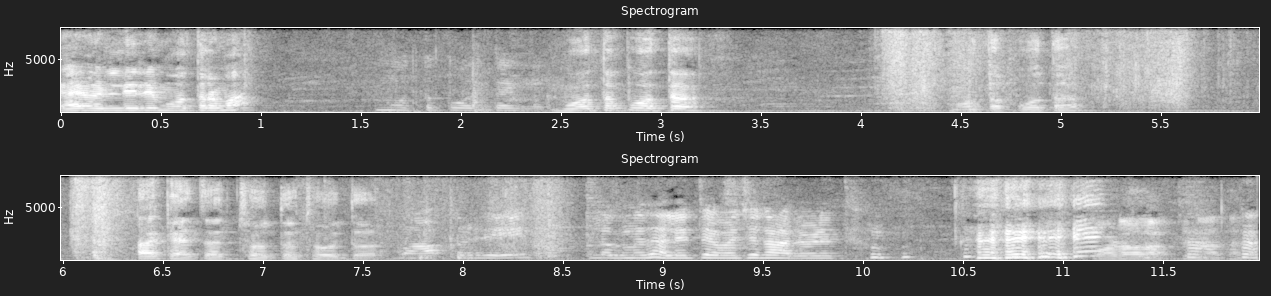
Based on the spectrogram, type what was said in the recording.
काय म्हणली रे मोतरमा? मोठं पोत मोत पोत. मोत पोत. टाकायचं छोत छोत बापरे लग्न झाले तेव्हाचे नारळ आहेत. पडावं लागतं ना आता.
